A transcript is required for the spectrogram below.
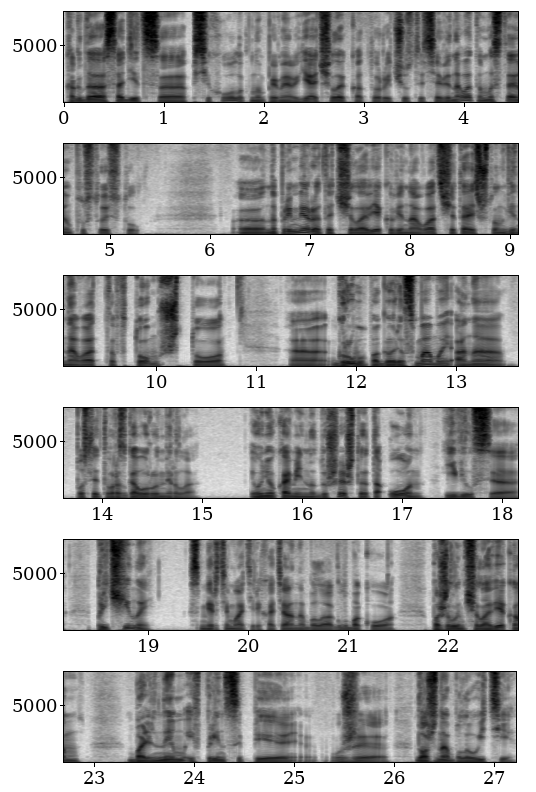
Когда садится психолог, например, я человек, который чувствует себя виноватым, мы ставим пустой стул. Э, например, этот человек виноват, считает, что он виноват в том, что грубо поговорил с мамой, она после этого разговора умерла. И у него камень на душе, что это он явился причиной смерти матери, хотя она была глубоко пожилым человеком, больным и, в принципе, уже должна была уйти.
